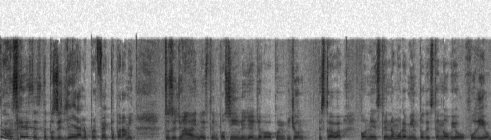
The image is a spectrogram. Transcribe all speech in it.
entonces, este, pues ya era lo perfecto para mí. Entonces yo, ay, no, esto es imposible. Yo llevaba con, yo estaba con este enamoramiento de este novio judío.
